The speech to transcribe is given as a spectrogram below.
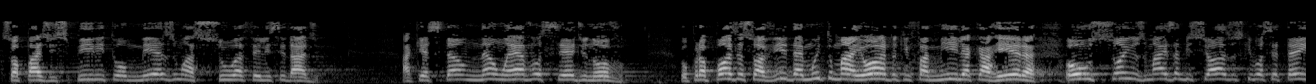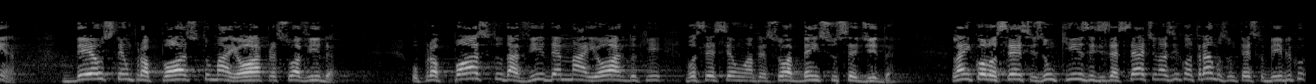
sua paz de espírito ou mesmo a sua felicidade. A questão não é você de novo. O propósito da sua vida é muito maior do que família, carreira ou os sonhos mais ambiciosos que você tenha. Deus tem um propósito maior para a sua vida. O propósito da vida é maior do que você ser uma pessoa bem-sucedida. Lá em Colossenses 1, 15 e 17, nós encontramos um texto bíblico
